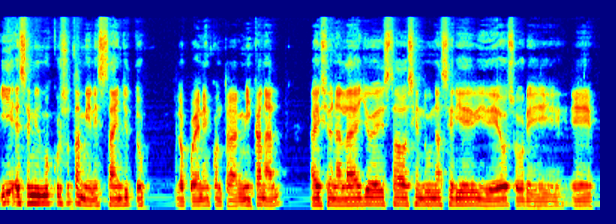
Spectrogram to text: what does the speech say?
Y ese mismo curso también está en YouTube, lo pueden encontrar en mi canal. Adicional a ello, he estado haciendo una serie de videos sobre eh,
